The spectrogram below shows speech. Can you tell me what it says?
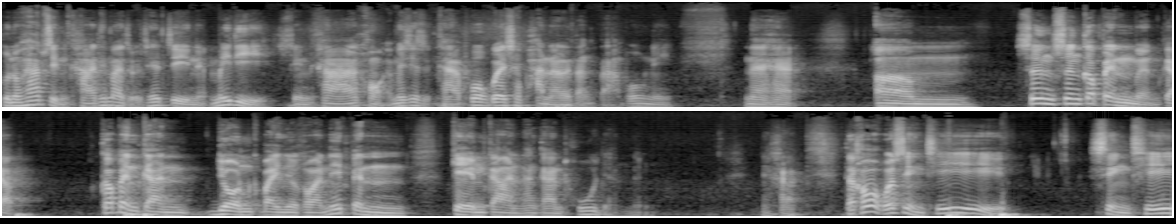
คุณภาพสินค้าที่มาจากประเทศจีนเนี่ยไม่ดีสินค้าของไม่ใช่สินค้าพวกเวชภัณฑ์อะไรต่างๆ พวกนี้นะฮะซึ่งซึ่งก็เป็นเหมือนกับก็เป็นการโยนไปโยนมานี่เป็นเกมการทางการทูตอย่างหนึ่งนะครับแต่เขาบอกว่าสิ่งที่สิ่งที่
